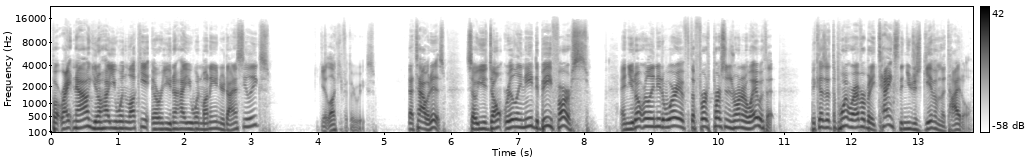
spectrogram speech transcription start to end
But right now, you know how you win lucky or you know how you win money in your dynasty leagues? You get lucky for three weeks. That's how it is. So you don't really need to be first. And you don't really need to worry if the first person is running away with it. Because at the point where everybody tanks, then you just give them the title.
